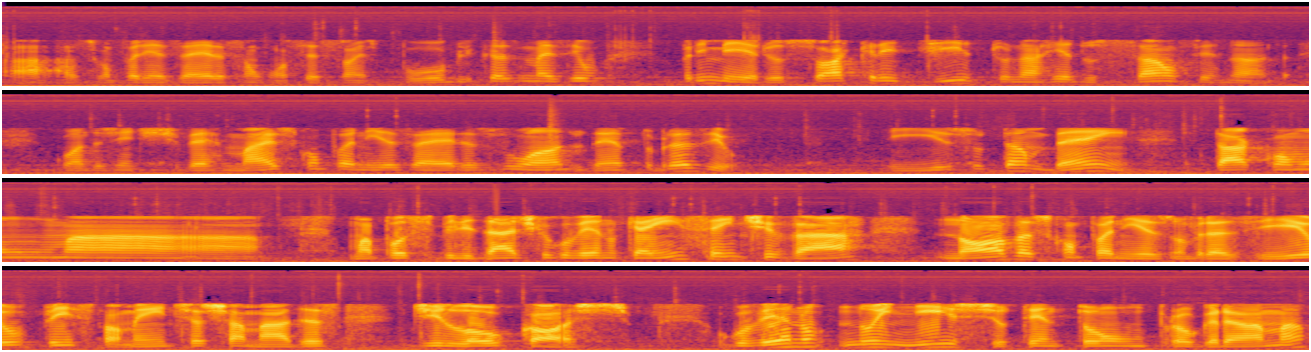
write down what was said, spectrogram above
a, as companhias aéreas são concessões públicas, mas eu, primeiro, eu só acredito na redução, Fernanda, quando a gente tiver mais companhias aéreas voando dentro do Brasil. E isso também está como uma, uma possibilidade que o governo quer incentivar novas companhias no Brasil, principalmente as chamadas de low cost. O governo, no início, tentou um programa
